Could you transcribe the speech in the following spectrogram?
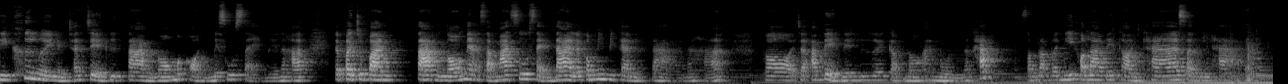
ดีขึ้นเลยอย่างชัดเจนคือตาของน้องเมื่อก่อนไม่สู้แสงเลยนะคะ แต่ปัจจุบันตาของน้องเนี่ยสามารถสู้แสงได้แล้วก็ไม่มีการหลีตานะคะ ก็จะอัปเดตเรื่อยๆกับน้องอานนท์นะคะสำหรับวันนี้ขอลาไปก่อนค่ะ สวัสดีค่ะ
